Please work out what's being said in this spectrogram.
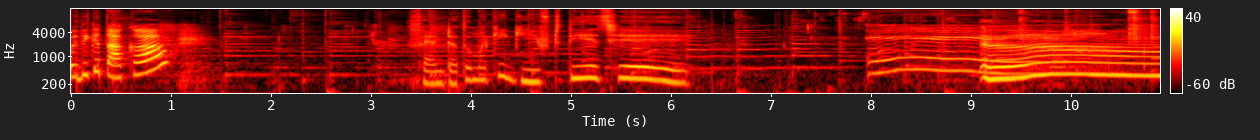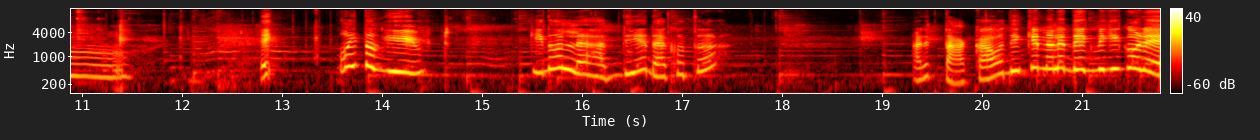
ওইদিকে তাকাও স্যান্টা তোমাকে গিফট দিয়েছে ওই তো গিফট কি ধরলে হাত দিয়ে দেখো তো আরে তাকাও দিকে নালে দেখবি কি করে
